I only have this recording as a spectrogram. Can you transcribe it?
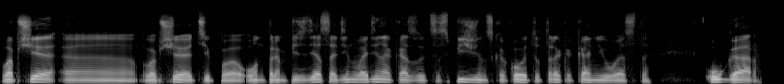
вообще, э, вообще, типа, он прям пиздец один в один, оказывается, спизжен с какого-то трека Канье Уэста. Угар.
